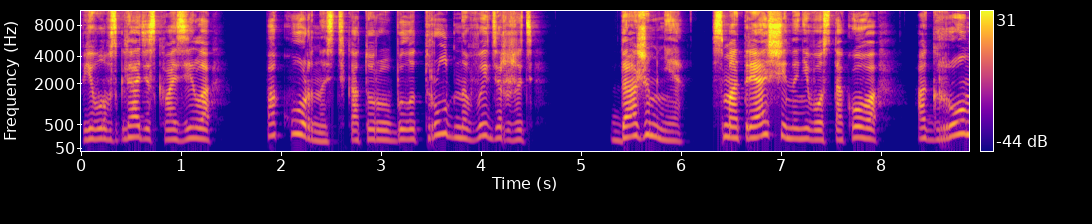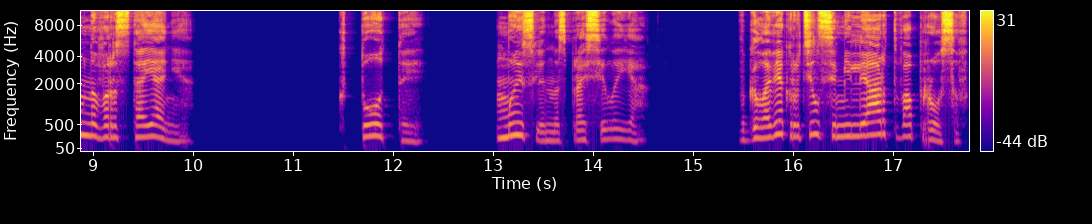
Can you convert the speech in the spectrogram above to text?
В его взгляде сквозило покорность, которую было трудно выдержать даже мне, смотрящей на него с такого огромного расстояния. «Кто ты?» — мысленно спросила я. В голове крутился миллиард вопросов.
